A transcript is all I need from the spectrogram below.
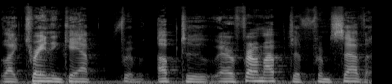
like training camp from up to or from up to from 7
